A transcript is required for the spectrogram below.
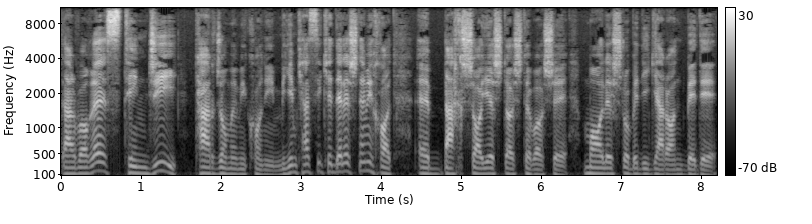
در واقع استینجی ترجمه می‌کنیم. میگیم کسی که دلش نمی‌خواد بخشایش داشته باشه مالش رو به دیگران بده.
